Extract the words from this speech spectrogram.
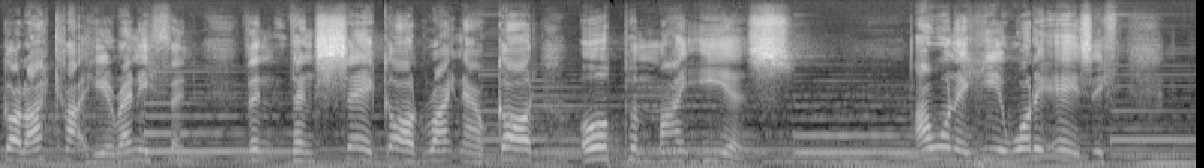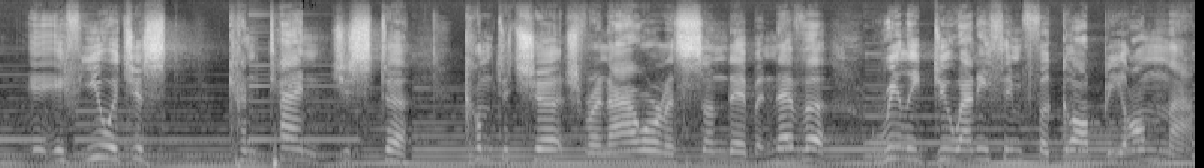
God, I can't hear anything, then, then say, God, right now, God, open my ears. I want to hear what it is. If, if you are just content just to come to church for an hour on a Sunday, but never really do anything for God beyond that,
